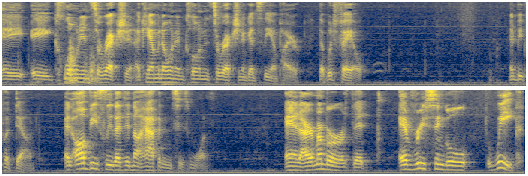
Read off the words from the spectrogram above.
a a clone insurrection, a Kaminoan and clone insurrection against the Empire that would fail and be put down. And obviously, that did not happen in season one. And I remember that every single week,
